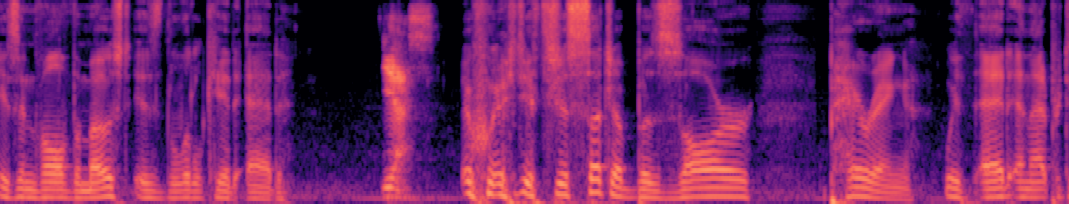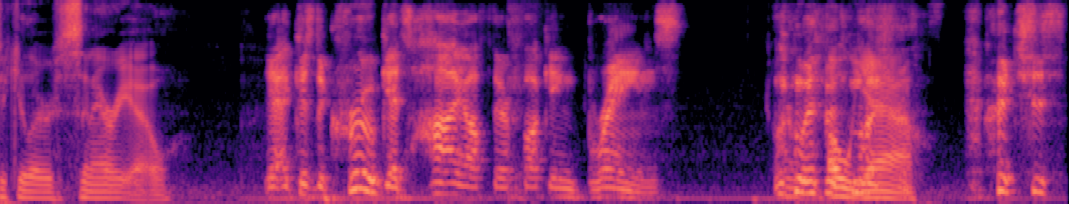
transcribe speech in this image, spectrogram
is involved the most is the little kid Ed. yes It's just such a bizarre pairing with Ed and that particular scenario. Yeah, because the crew gets high off their fucking brains. with oh mushrooms, yeah, which is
